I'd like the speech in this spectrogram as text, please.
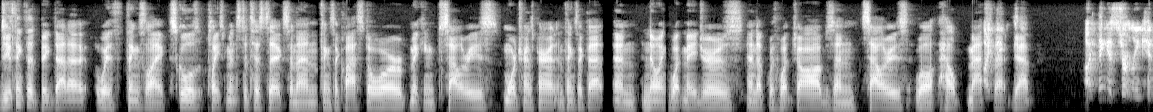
Do you think that big data with things like schools placement statistics and then things like Glassdoor making salaries more transparent and things like that and knowing what majors end up with what jobs and salaries will help match I that think, gap? I think it certainly can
